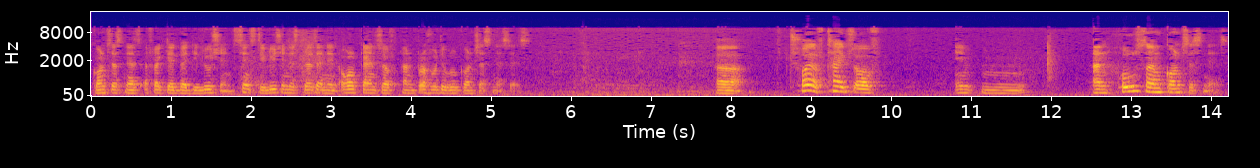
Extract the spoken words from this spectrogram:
consciousness affected by delusion, since delusion is present in all kinds of unprofitable consciousnesses. Uh, 12 types of um, unwholesome consciousness.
